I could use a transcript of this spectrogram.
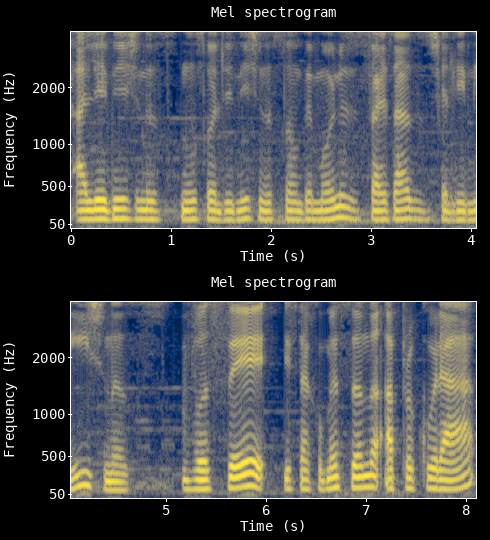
alienígenas não são alienígenas, são demônios disfarçados de alienígenas, você está começando a procurar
